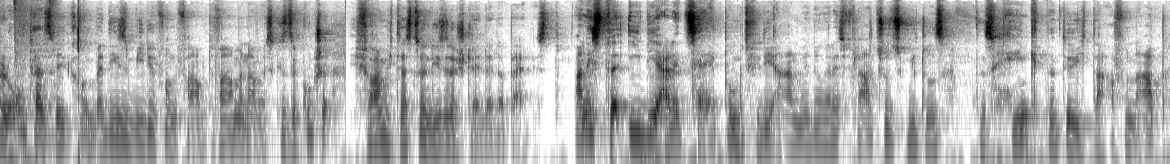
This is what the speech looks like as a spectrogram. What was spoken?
Hallo und herzlich willkommen bei diesem Video von Farm to Farm. Mein Name ist Christian Kutscher. Ich freue mich, dass du an dieser Stelle dabei bist. Wann ist der ideale Zeitpunkt für die Anwendung eines Pflanzenschutzmittels? Das hängt natürlich davon ab,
